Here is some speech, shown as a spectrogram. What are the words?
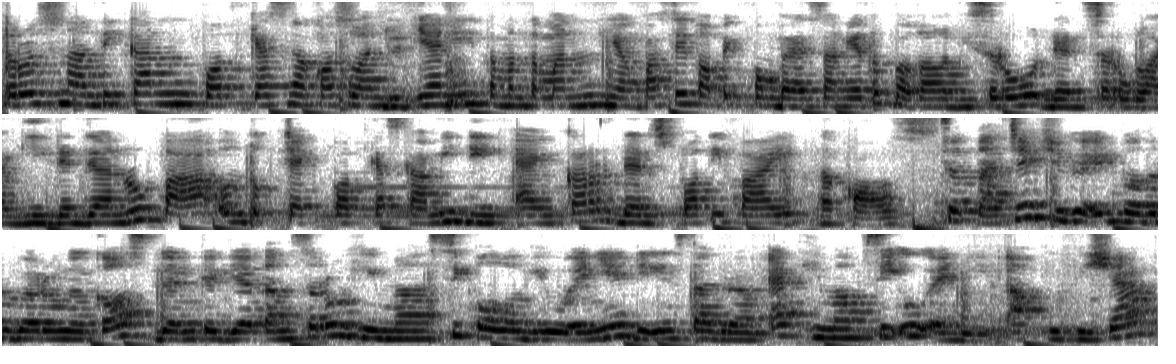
Terus nantikan podcast ngekos selanjutnya nih teman-teman yang pasti topik pembahasannya tuh bakal lebih seru dan seru lagi dan jangan lupa untuk cek podcast kami di Anchor dan Spotify ngekos. Serta cek juga info terbaru ngekos dan kegiatan seru Hima Psikologi UNY di Instagram @himapsiuny. Aku Fisya.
